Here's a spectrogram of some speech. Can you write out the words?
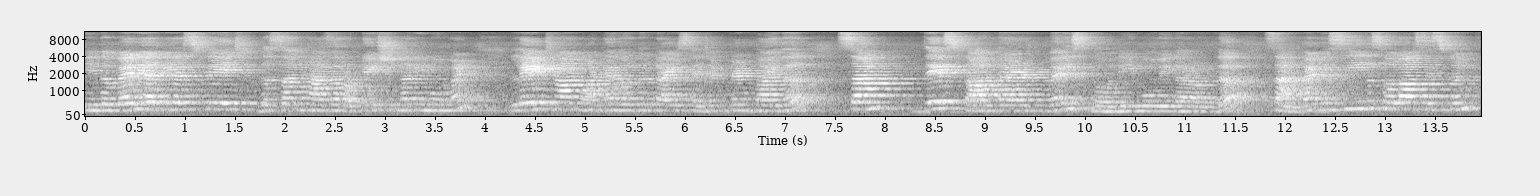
in the very earlier stage, the sun has a rotational movement. Later on, whatever the tides ejected by the sun, they started very slowly moving around the sun. When we see the solar system,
